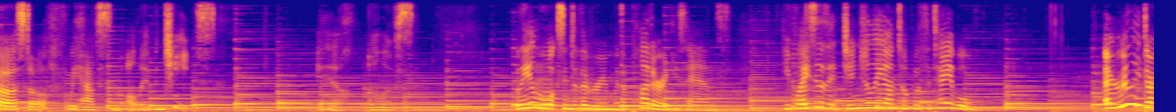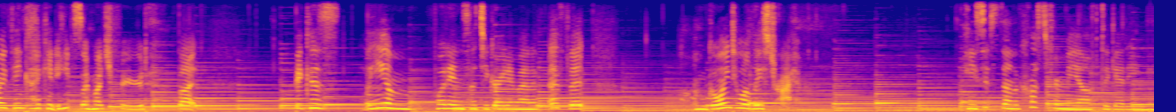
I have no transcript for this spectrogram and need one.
First off, we have some olive and cheese. Ugh, olives. Liam walks into the room with a platter in his hands. He places it gingerly on top of the table. I really don't think I can eat so much food, but because Liam put in such a great amount of effort, I'm going to at least try. He sits down across from me after getting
